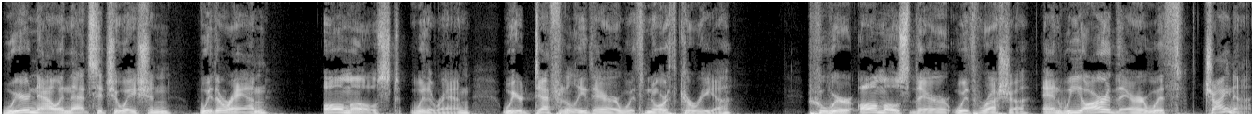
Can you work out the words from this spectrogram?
We're now in that situation with Iran, almost with Iran. We're definitely there with North Korea. We're almost there with Russia, and we are there with China.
